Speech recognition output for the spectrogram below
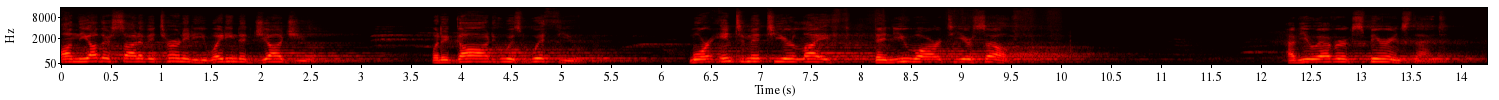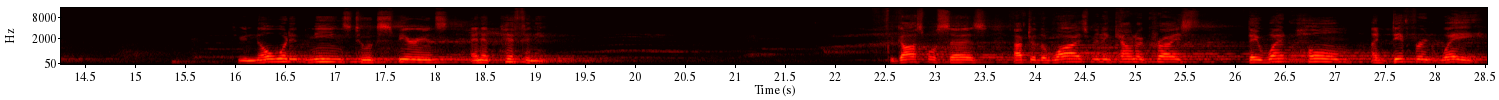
on the other side of eternity waiting to judge you, but a God who is with you, more intimate to your life than you are to yourself. Have you ever experienced that? Do you know what it means to experience an epiphany? The gospel says, after the wise men encountered Christ, they went home a different way.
